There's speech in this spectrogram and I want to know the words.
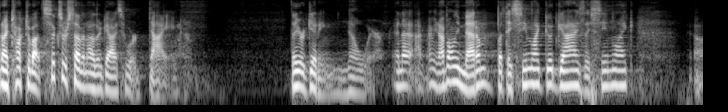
and I talk to about six or seven other guys who are dying. They are getting nowhere. And I, I mean, I've only met them, but they seem like good guys. They seem like uh,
